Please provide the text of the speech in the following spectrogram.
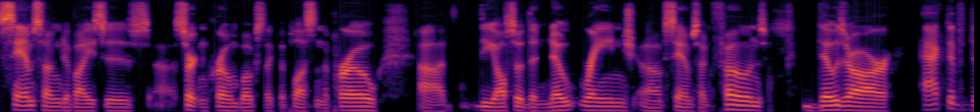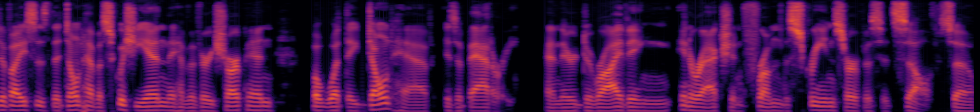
Samsung devices, uh, certain Chromebooks like the Plus and the Pro, uh, the also the Note range of Samsung phones. Those are active devices that don't have a squishy end; they have a very sharp end. But what they don't have is a battery and they're deriving interaction from the screen surface itself. So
